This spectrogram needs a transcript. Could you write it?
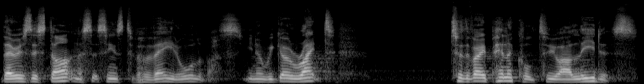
there is this darkness that seems to pervade all of us. You know, we go right to the very pinnacle to our leaders.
